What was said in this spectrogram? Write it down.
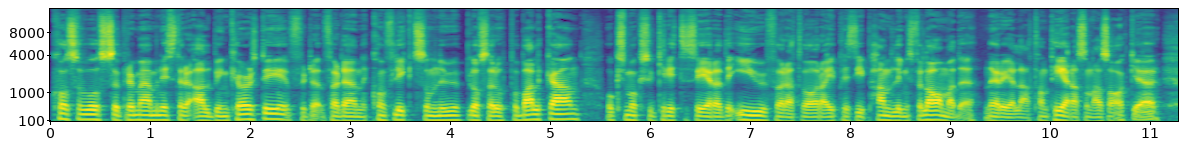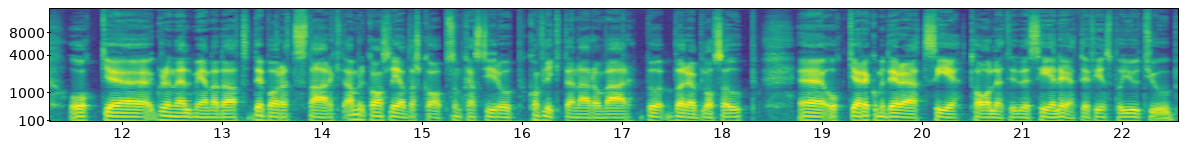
Kosovos premiärminister Albin Kurti för, för den konflikt som nu blossar upp på Balkan och som också kritiserade EU för att vara i princip handlingsförlamade när det gäller att hantera sådana saker. Och eh, Grenell menade att det är bara ett starkt amerikanskt ledarskap som kan styra upp konflikten när de väl börjar blossa upp. Eh, och jag rekommenderar att se talet i dess helhet, det finns på YouTube.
